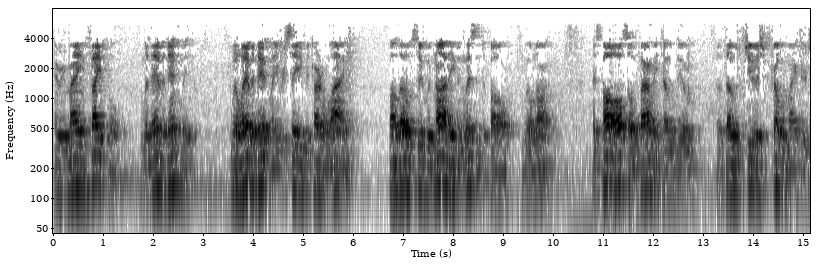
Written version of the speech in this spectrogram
and remained faithful, with evidently will evidently receive eternal life, while those who would not even listen to Paul will not. As Paul also finally told them, of those Jewish troublemakers.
